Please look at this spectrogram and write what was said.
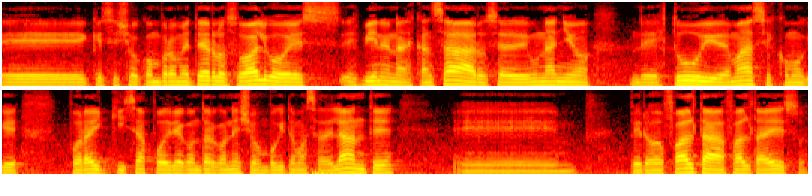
eh, qué sé yo, comprometerlos o algo es, es vienen a descansar, o sea, de un año de estudio y demás, es como que por ahí quizás podría contar con ellos un poquito más adelante, eh, pero falta, falta eso.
